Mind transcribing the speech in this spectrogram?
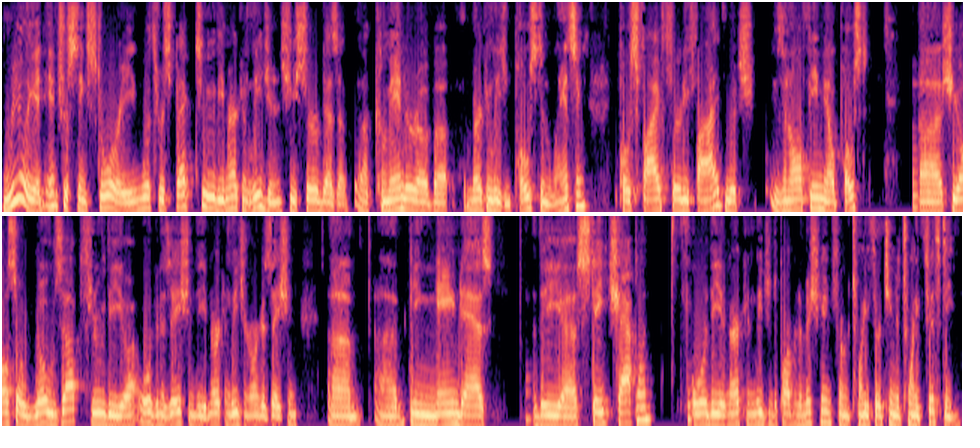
really an interesting story with respect to the American Legion. She served as a, a commander of uh, American Legion post in Lansing, post 535, which is an all-female post. Uh, she also rose up through the uh, organization, the American Legion organization, um, uh, being named as the state chaplain for the American Legion Department of Michigan from 2013 to 2015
